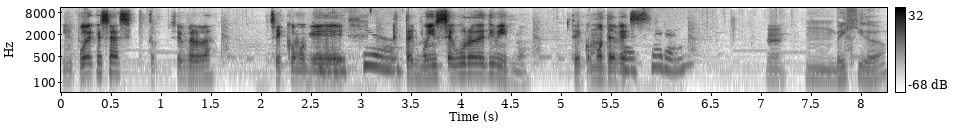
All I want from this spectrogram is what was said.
Y puede que sea cierto, sí es verdad. Sí, como que brígido. estás muy inseguro de ti mismo, de cómo te ves. Mm. mm, brígido.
